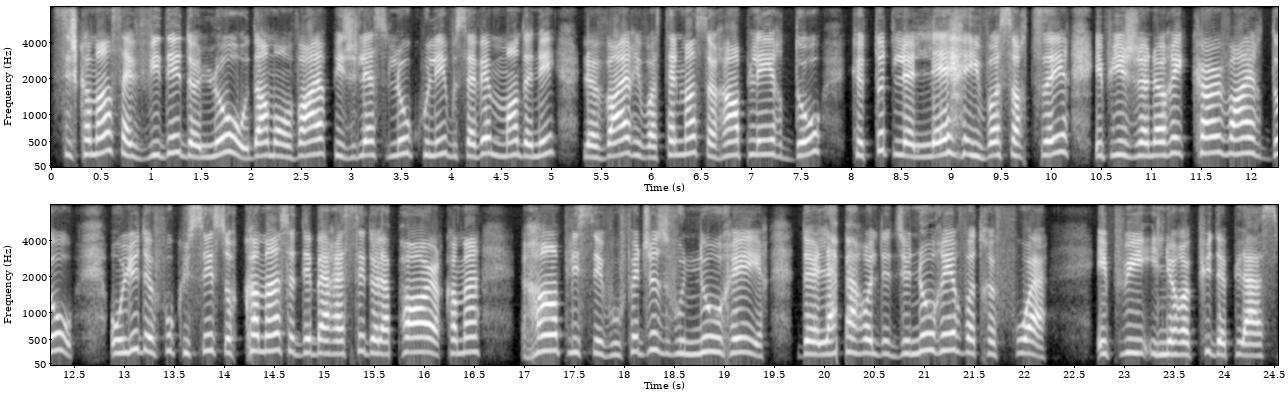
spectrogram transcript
si je commence à vider de l'eau dans mon verre, puis je laisse l'eau couler, vous savez, à un moment donné, le verre, il va tellement se remplir d'eau que tout le lait, il va sortir, et puis je n'aurai qu'un verre d'eau. Au lieu de focuser sur comment se débarrasser de la peur, comment Remplissez-vous, faites juste vous nourrir de la parole de Dieu, nourrir votre foi. Et puis, il n'y aura plus de place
